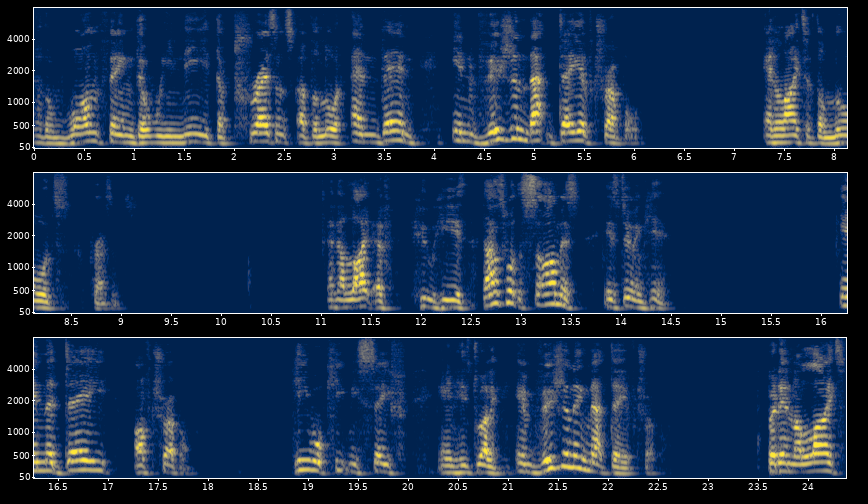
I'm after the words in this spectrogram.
Know, the one thing that we need, the presence of the Lord, and then envision that day of trouble in light of the Lord's presence. In the light of who he is. That's what the psalmist is doing here. In the day of trouble. He will keep me safe in his dwelling, envisioning that day of trouble, but in the light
